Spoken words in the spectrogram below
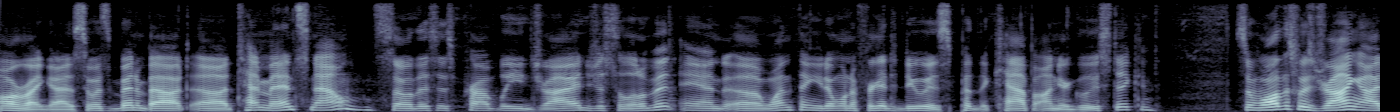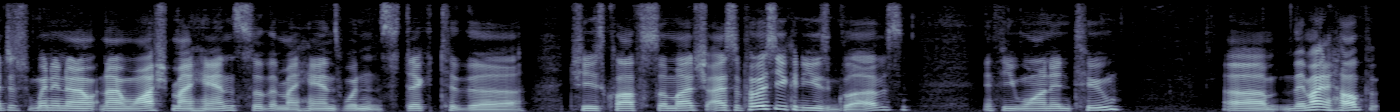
Alright guys, so it's been about uh, 10 minutes now, so this is probably dried just a little bit, and uh, one thing you don't want to forget to do is put the cap on your glue stick. So while this was drying, I just went in and I washed my hands so that my hands wouldn't stick to the cheesecloth so much. I suppose you could use gloves if you wanted to. Um, they might help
